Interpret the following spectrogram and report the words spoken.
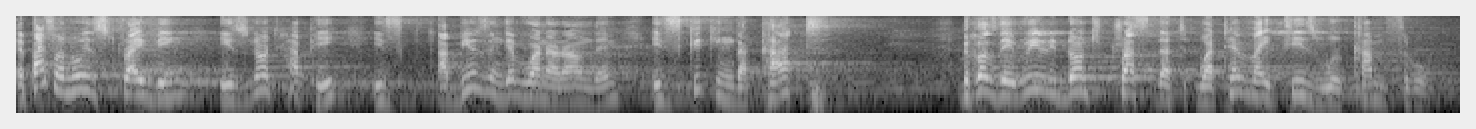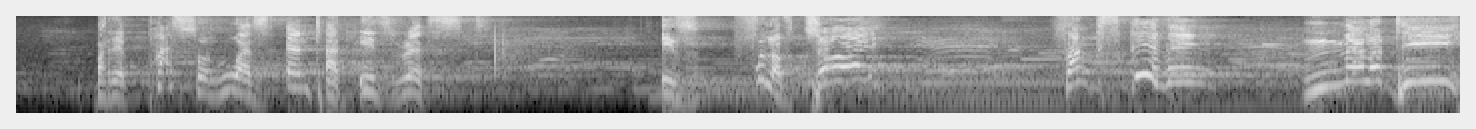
A person who is striving is not happy, is abusing everyone around them, is kicking the cat, because they really don't trust that whatever it is will come through. But a person who has entered his rest is full of joy, thanksgiving, melody,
